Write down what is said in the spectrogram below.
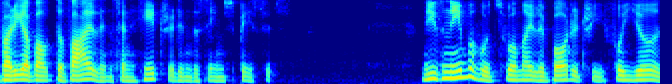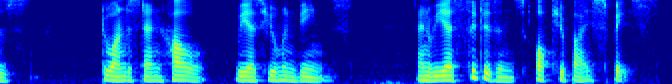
worry about the violence and hatred in the same spaces. These neighborhoods were my laboratory for years to understand how we as human beings and we as citizens occupy space,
